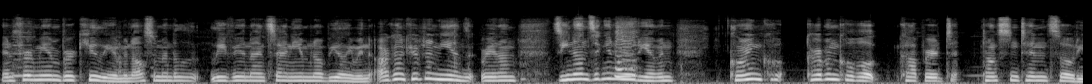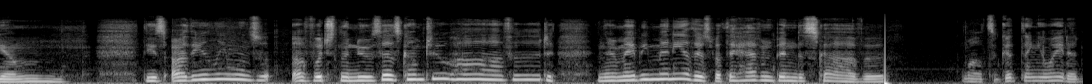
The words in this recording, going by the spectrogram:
and fermium, berkelium, and also mendelevium, einsteinium, nobelium, and argon, krypton, neon, radon, xenon, zinc, and rhodium, and chlorine, carbon, cobalt, copper, tungsten, tin, and sodium. These are the only ones of which the news has come to Harvard, and there may be many others, but they haven't been discovered. Well, it's a good thing you waited.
